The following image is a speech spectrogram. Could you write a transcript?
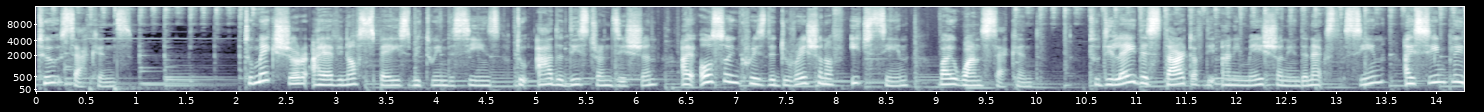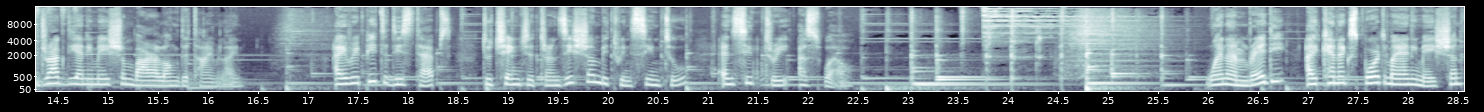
2 seconds. To make sure I have enough space between the scenes to add this transition, I also increase the duration of each scene by 1 second. To delay the start of the animation in the next scene, I simply drag the animation bar along the timeline. I repeat these steps to change the transition between scene 2 and scene 3 as well. When I'm ready, I can export my animation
